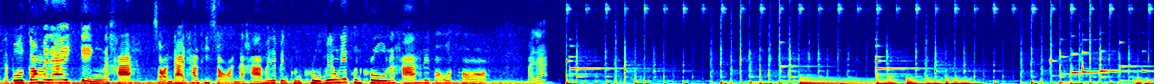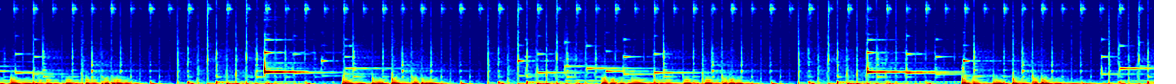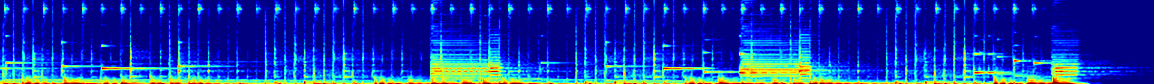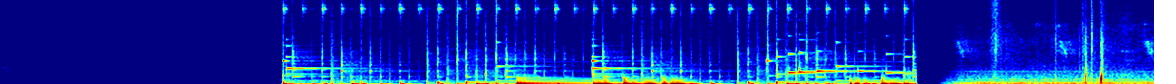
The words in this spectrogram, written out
แต่โป๊ตก็ไม่ได้เก่งนะคะ สอนได้เท่าที่สอนนะคะ ไม่ได้เป็นคุณครูไม่ต้องเรียกคุณครูนะคะ เรียกว่าโอ๊ตพอ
